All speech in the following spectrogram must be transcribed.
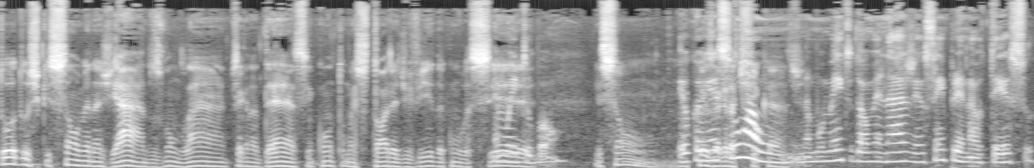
todos que são homenageados vão lá, te agradecem, contam uma história de vida com você. É muito bom. Isso é um, uma Eu coisa conheço um a um. gratificante. No momento da homenagem, eu sempre enalteço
